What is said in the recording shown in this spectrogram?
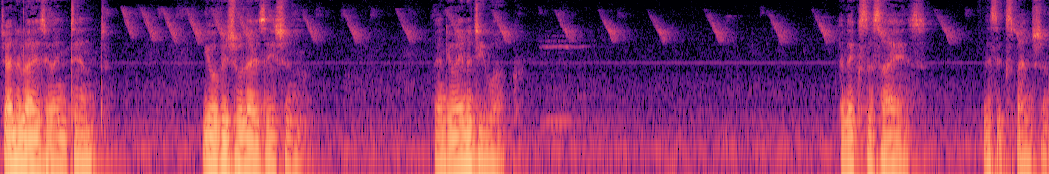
Channelize your intent, your visualization, and your energy work. And exercise this expansion.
